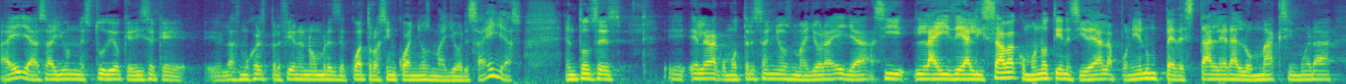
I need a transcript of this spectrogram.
A ellas hay un estudio que dice que eh, las mujeres prefieren hombres de 4 a 5 años mayores a ellas. Entonces, eh, él era como 3 años mayor a ella, así la idealizaba como no tienes idea, la ponía en un pedestal, era lo máximo, era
